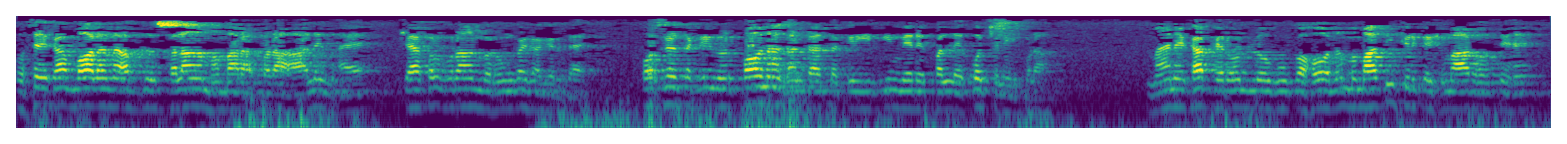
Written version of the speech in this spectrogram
اس نے کہا، مولانا عبد السلام ہمارا بڑا عالم ہے، شیخ القرآن مرحوم کا شاگرد ہے؟ اس نے تقریباً پونا گھنٹہ تقریر کی، میرے پلے کچھ نہیں پڑا۔ میں نے کہا، پھر ان لوگوں کا ہو نا، مماتی پھر کے شمار ہوتے ہیں۔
